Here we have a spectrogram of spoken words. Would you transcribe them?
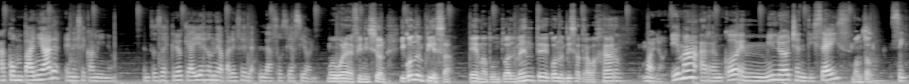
acompañar en ese camino. Entonces creo que ahí es donde aparece la, asociación. Muy buena definición. ¿Y cuándo empieza Emma puntualmente? ¿Cuándo empieza a trabajar? Bueno, Emma arrancó en 1986. Montón. Sí,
